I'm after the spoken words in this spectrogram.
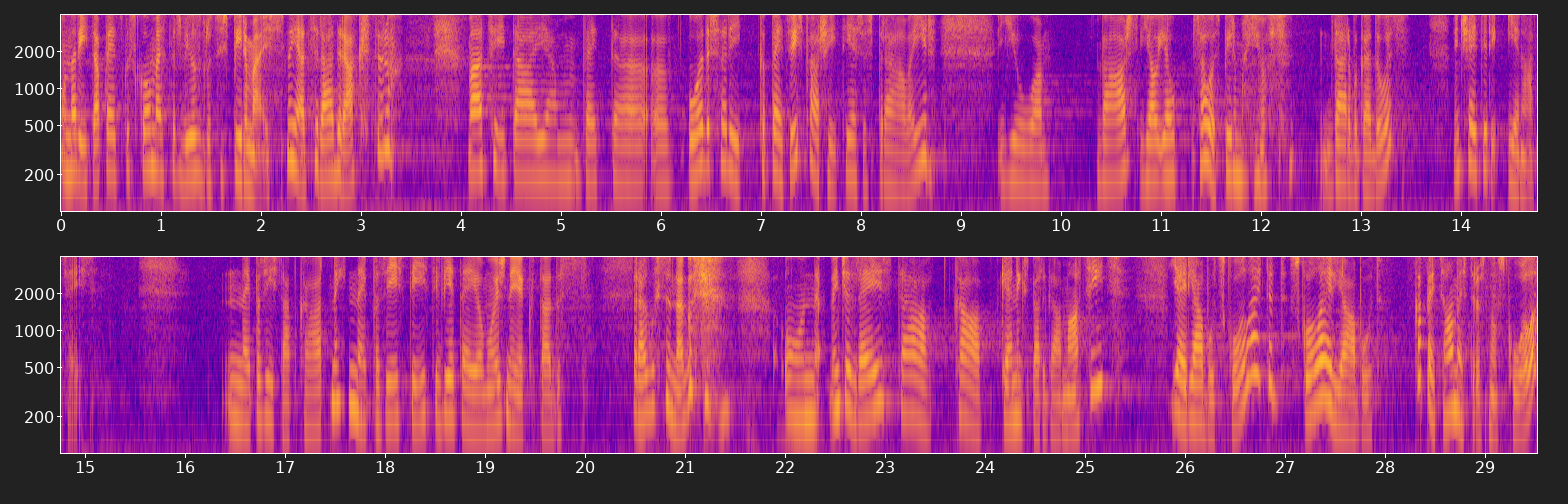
Un arī tāpēc, ka skolmeistars bija uzbrucis pirmais. Nu, jā, tas rāda raksturu mācītājam, bet uh, otrs arī, kāpēc vispār šī tiesas prāva ir. Jo Vārs jau, jau savos pirmajos darba gados viņš šeit ir ienācējis. Nepazīst apkārtni, nepazīst īsti vietējo mužnieku tādas ragus un nagus. un viņš uzreiz tā kā Kenigsburgā mācīts, ja ir jābūt skolai, tad skolai ir jābūt. Kāpēc Aumestros nav skola?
